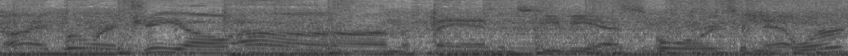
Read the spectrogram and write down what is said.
All right, Boomer and Gio on the Fan and CBS Sports Network.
